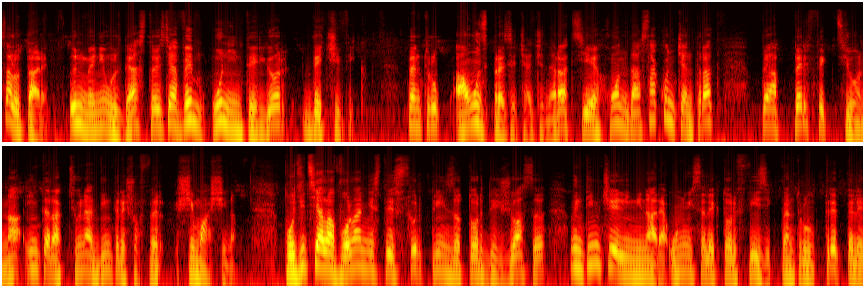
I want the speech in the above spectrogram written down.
Salutare! În meniul de astăzi avem un interior de Civic. Pentru a 11-a generație, Honda s-a concentrat pe a perfecționa interacțiunea dintre șofer și mașină. Poziția la volan este surprinzător de joasă, în timp ce eliminarea unui selector fizic pentru treptele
